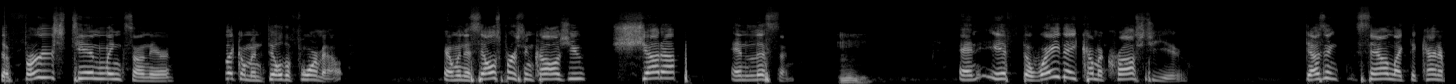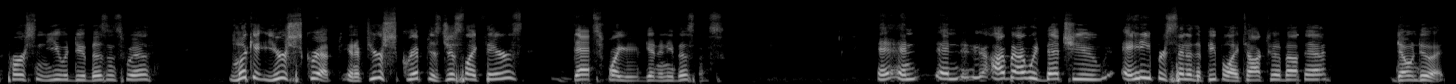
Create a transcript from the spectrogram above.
the first 10 links on there, click them and fill the form out. And when the salesperson calls you, shut up and listen. Mm. And if the way they come across to you doesn't sound like the kind of person you would do business with, look at your script. And if your script is just like theirs, that's why you're getting any business. And and, and I, I would bet you 80% of the people I talk to about that don't do it.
